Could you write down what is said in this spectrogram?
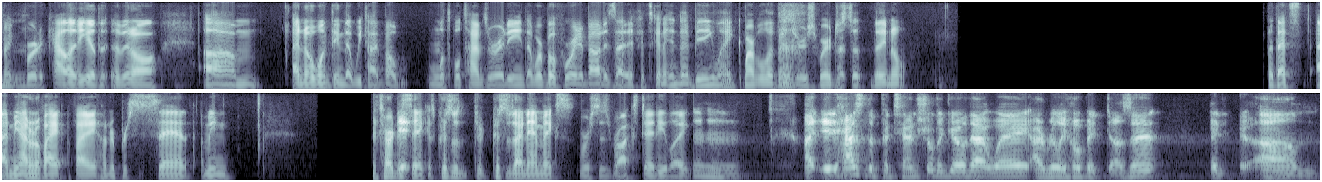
like Mhm. verticality of, of it all. Um, I know one thing that we talked about multiple times already that we're both worried about is that if it's going to end up being like Marvel Avengers, where just uh, they don't. But that's, I mean, I don't know if I if I hundred percent. I mean, it's hard to It- say because Crystal Crystal Dynamics versus Rocksteady, like Mhm. I, it has the potential to go that way. I really hope it doesn't. It, um,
